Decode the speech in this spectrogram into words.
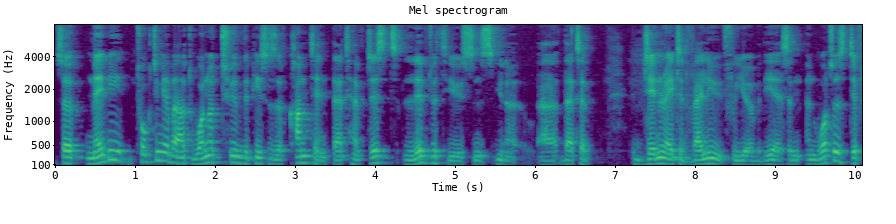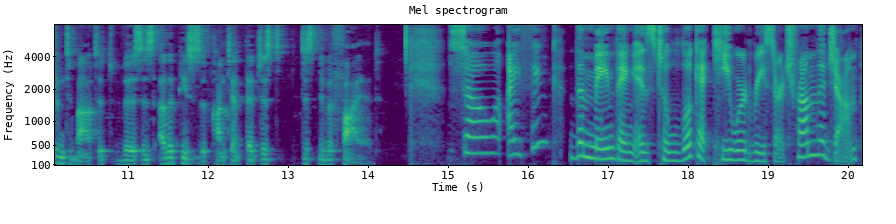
So maybe talk to me about one or two of the pieces of content that have just lived with you since you know uh, that have generated value for you over the years, and, and what was different about it versus other pieces of content that just just never fired. So, I think the main thing is to look at keyword research from the jump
